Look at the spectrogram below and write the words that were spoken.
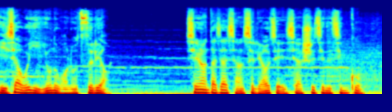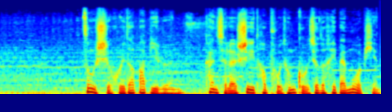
以下我引用的网络资料，先让大家详细了解一下事件的经过。纵使回到巴比伦。看起来是一套普通古旧的黑白默片，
